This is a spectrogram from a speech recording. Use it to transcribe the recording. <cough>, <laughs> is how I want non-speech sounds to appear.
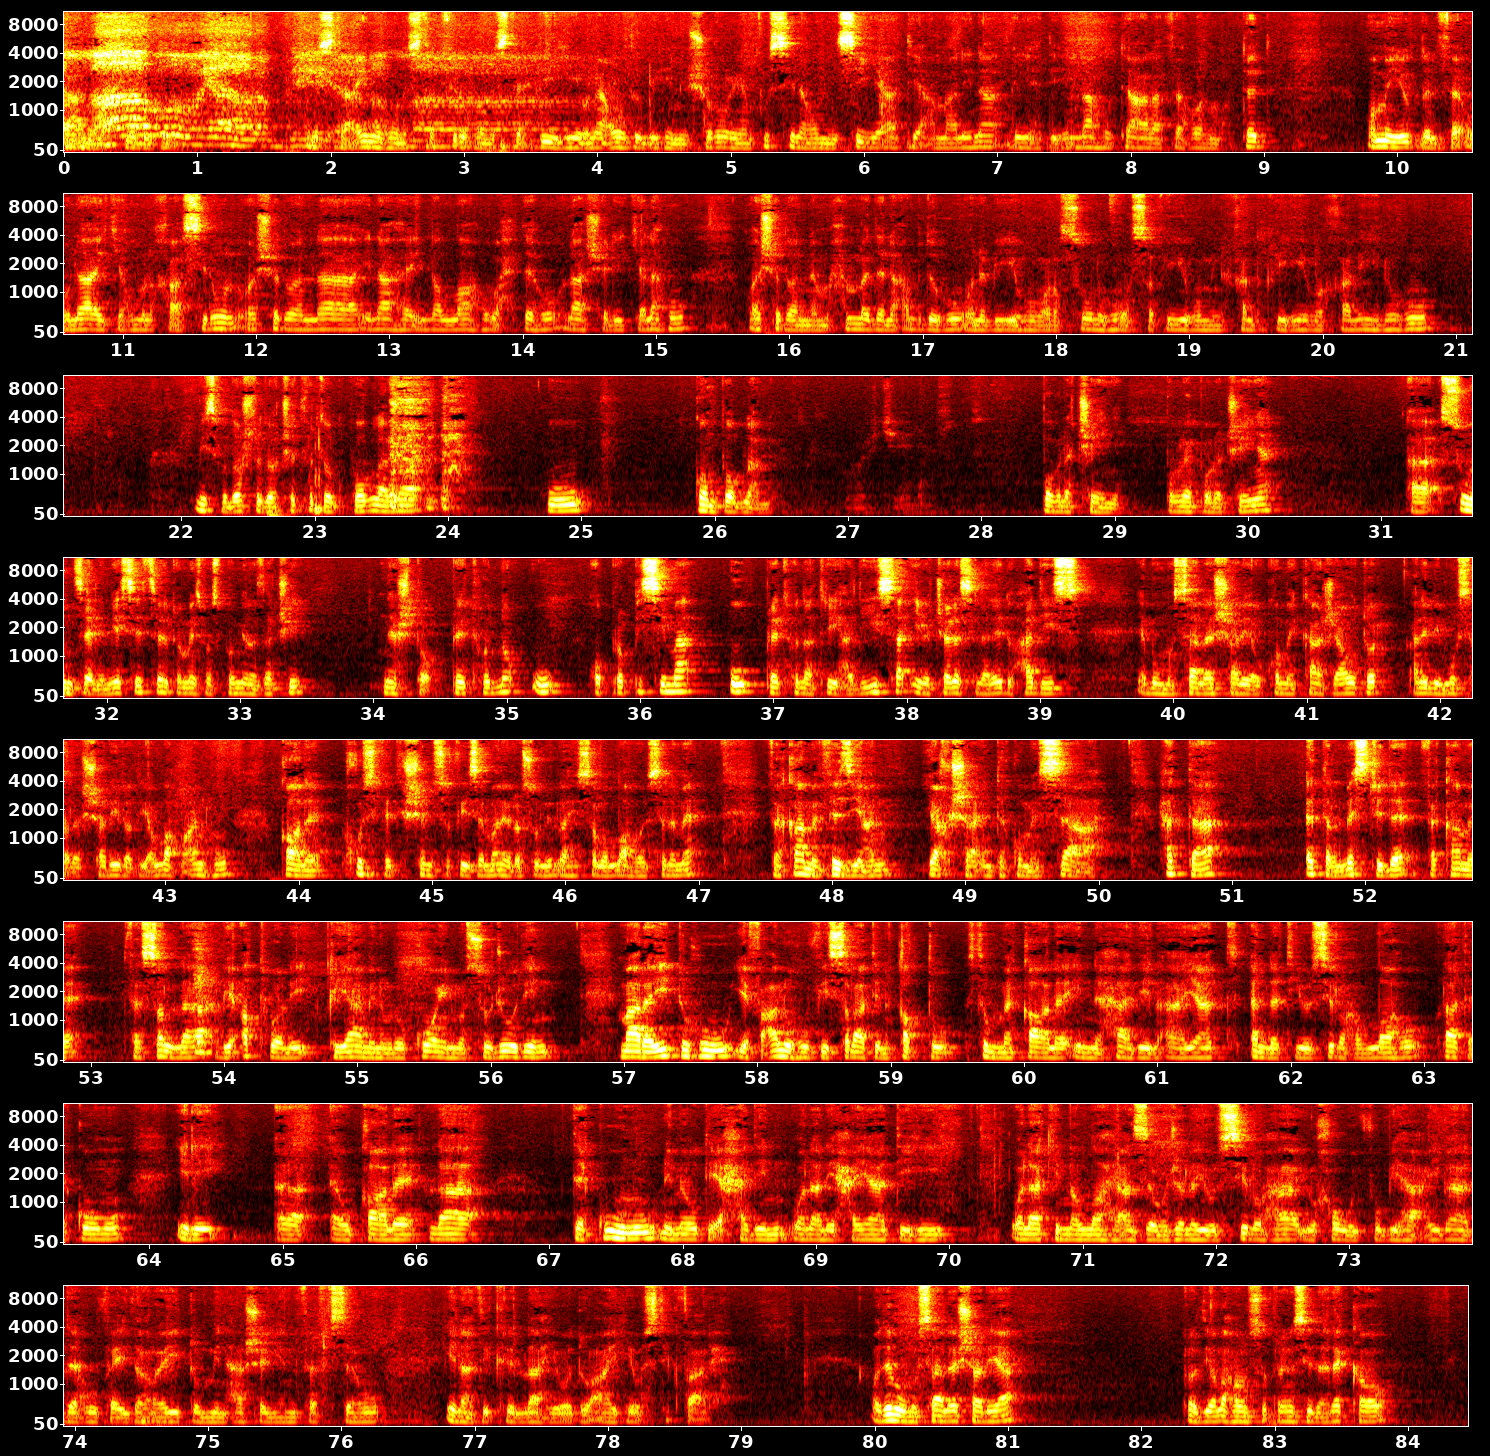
الله يا ربي. نستعينه ونستغفره ونستهديه ونعوذ به من شرور أنفسنا ومن سيئات أعمالنا. من يهده الله تعالى فهو المهتد ومن يضلل فأولئك هم الخاسرون. وأشهد أن لا إله إلا الله وحده لا شريك له وأشهد أن محمدا عبده ونبيه ورسوله وصفيه من خلقه وخليله. Mi smo došli do četvrtog poglavlja u kom poglavlju? Povraćenje. Poglavlje povraćenja a, sunca ili mjeseca, o tome smo spomnjali, znači nešto prethodno u o propisima u prethodna tri hadisa i večera se na redu hadis Ebu Musa Lešarija u kome kaže autor, a ne bi Musa Lešari radijallahu anhu, kale husifeti šemsu fi zamani Rasulillahi sallallahu sallam, fa kame fezijan jahša in takume sa'a, hatta أتى المسجد فقام فصلى بأطول قيام وركوع وسجود ما رأيته يفعله في صلاة قط ثم قال إن هذه الآيات التي يرسلها الله لا تقوم إلي أو قال لا تكون لموت أحد ولا لحياته ولكن الله عز وجل يرسلها يخوف بها عباده فإذا رأيتم منها شيئا فافسهوا إلى ذكر الله ودعائه واستغفاره. ودبو Allah, on su prenosi da je rekao,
